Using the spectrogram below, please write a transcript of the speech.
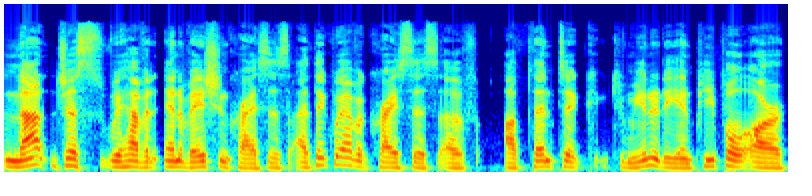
not just we have an innovation crisis, I think we have a crisis of authentic community and people are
